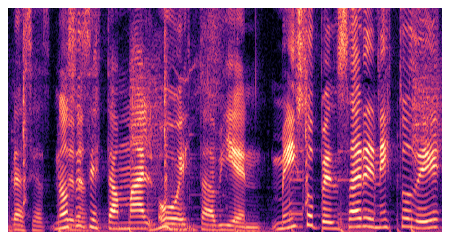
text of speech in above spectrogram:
gracias. No De sé nada. si está mal o está bien. Me hizo pensar en esto de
